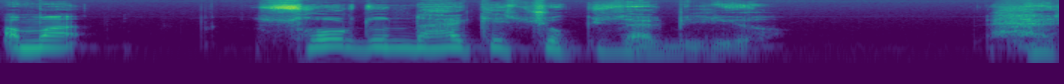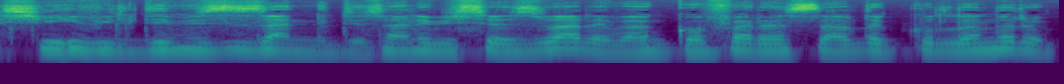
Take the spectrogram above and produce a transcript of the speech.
Ama sorduğunda herkes çok güzel biliyor. Her şeyi bildiğimizi zannediyoruz. Hani bir söz var ya ben konferanslarda kullanırım.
